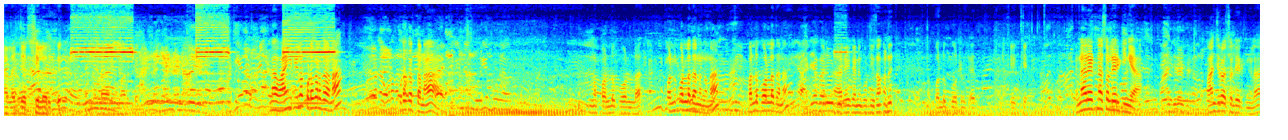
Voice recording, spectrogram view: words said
நல்ல ஜெர்சியில் இருக்கு. நல்லா அதிகமாக இருக்கு. நான் வாங்கிட்டீங்களா? கொடுக்குறதாண்ணா கொடுக்குறதாண்ணா இன்னும் பல்லு போடல. பல்லு போடல தானுங்கண்ணா பல்லு போடல தானே கழுவி நிறைய கண்ணி குட்டி தான் அது பல்லு போட்டிருக்காரு. Okay okay. என்ன ரேட்னா சொல்லியிருக்கீங்க? பாஞ்சு ரூபா சொல்லியிருக்கீங்களா?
